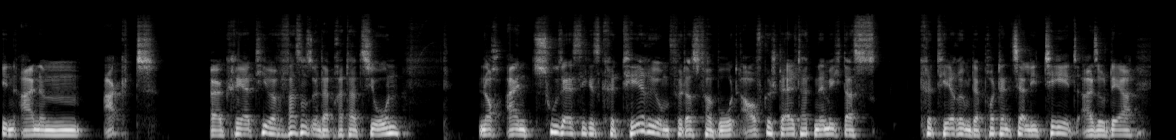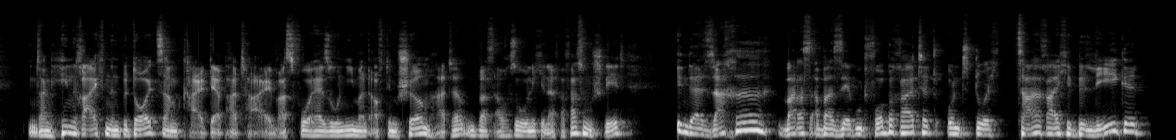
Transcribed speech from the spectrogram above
in einem Akt äh, kreativer Verfassungsinterpretation noch ein zusätzliches Kriterium für das Verbot aufgestellt hat, nämlich das Kriterium der Potentialität, also der sagen, hinreichenden Bedeutsamkeit der Partei, was vorher so niemand auf dem Schirm hatte und was auch so nicht in der Verfassung steht. In der Sache war das aber sehr gut vorbereitet und durch zahlreiche Belege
